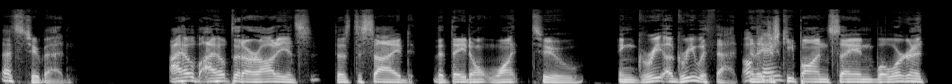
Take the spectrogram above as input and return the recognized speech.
That's too bad. I hope I hope that our audience does decide that they don't want to agree agree with that, and they just keep on saying, "Well, we're going to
